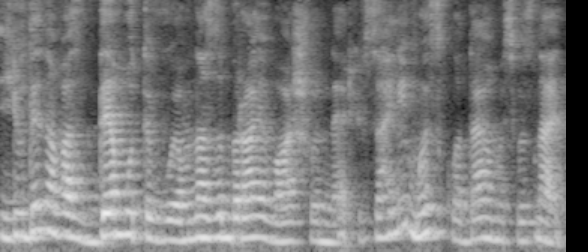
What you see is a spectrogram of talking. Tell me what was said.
людина вас демотивує, вона забирає вашу енергію. Взагалі ми складаємось, ви знаєте,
